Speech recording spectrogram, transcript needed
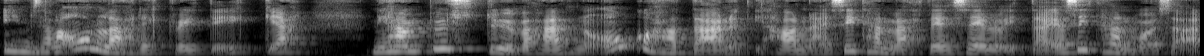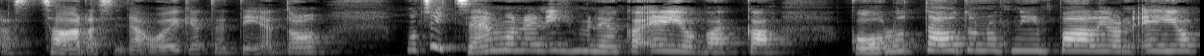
ihmisellä on lähdekritiikkiä, niin hän pystyy vähän, että no onkohan tämä nyt ihan näin. Sitten hän lähtee selvittämään ja sitten hän voi saada, saada sitä oikeaa tietoa. Mutta sitten semmoinen ihminen, joka ei ole vaikka kouluttautunut niin paljon, ei ole,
